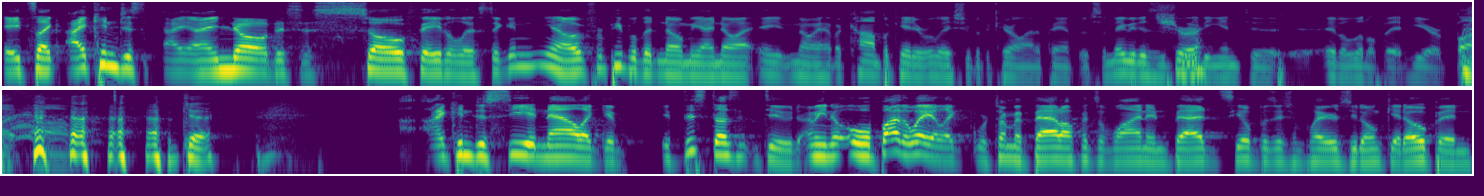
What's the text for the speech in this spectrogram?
it's like I can just I, I, know this is so fatalistic, and you know for people that know me, I know I you know I have a complicated relationship with the Carolina Panthers, so maybe this is sure. leading into it a little bit here, but um, okay, I can just see it now. Like if if this doesn't, dude, I mean, oh, by the way, like we're talking about bad offensive line and bad skill position players who don't get open.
